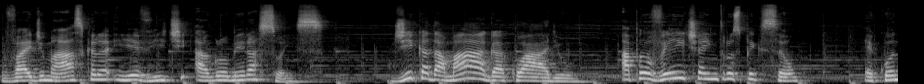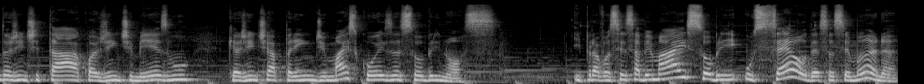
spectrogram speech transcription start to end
Vai de máscara e evite aglomerações. Dica da maga, Aquário: aproveite a introspecção. É quando a gente tá com a gente mesmo que a gente aprende mais coisas sobre nós. E para você saber mais sobre o céu dessa semana,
